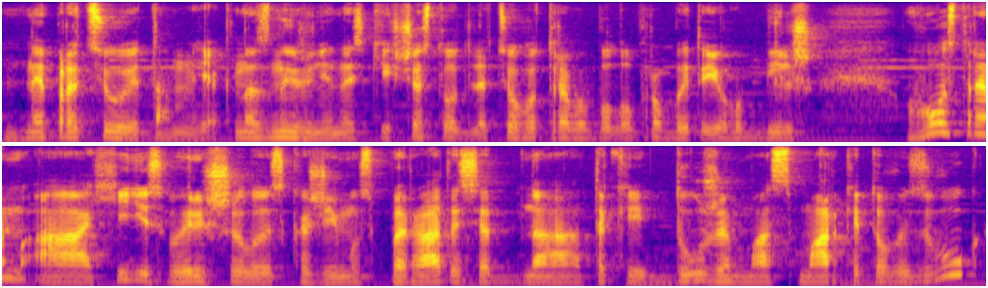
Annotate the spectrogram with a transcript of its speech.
не працює там як на зниження низьких частот. Для цього треба було б робити його більш гострим. А Хідіс вирішили, скажімо, спиратися на такий дуже мас-маркетовий звук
